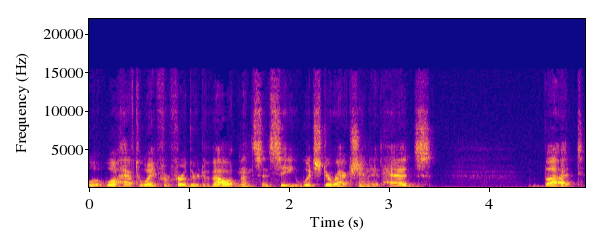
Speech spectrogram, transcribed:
We'll have to wait for further developments and see which direction it heads. But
